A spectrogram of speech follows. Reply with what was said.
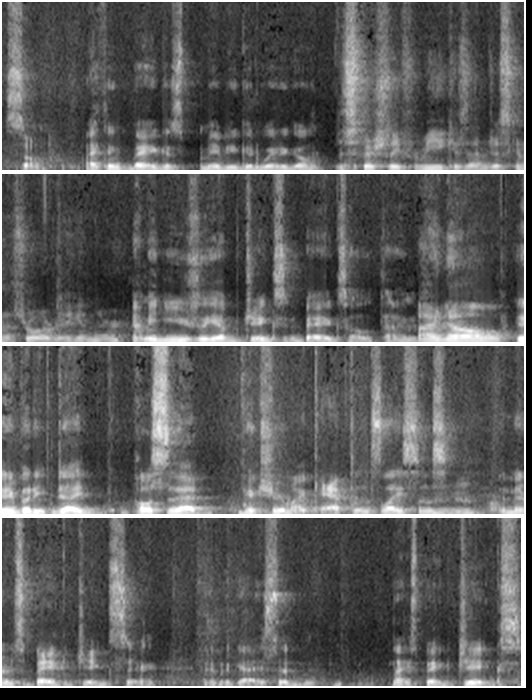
So I think bag is maybe a good way to go. especially for me, because I'm just gonna throw everything in there. I mean, you usually have jigs and bags all the time. I know. Anybody? Did I posted that picture of my captain's license, Mm-hmm. and there's a bag of jigs there, and the guy said, "Nice bag of jigs."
